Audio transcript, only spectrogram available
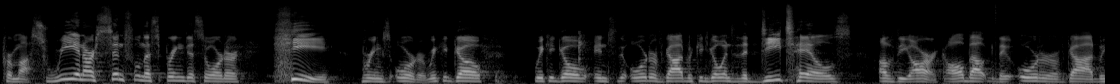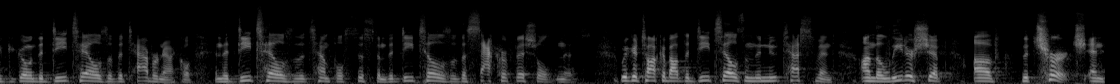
from us. We in our sinfulness bring disorder. He brings order. We could go, we could go into the order of God. We could go into the details of the ark, all about the order of God. We could go into the details of the tabernacle and the details of the temple system, the details of the sacrificialness we could talk about the details in the New Testament on the leadership of the church and,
